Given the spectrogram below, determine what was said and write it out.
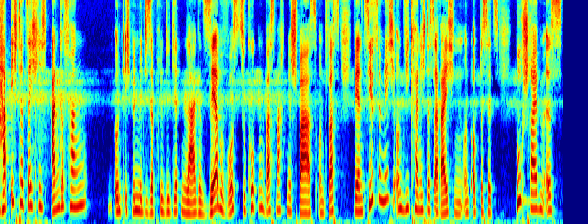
habe ich tatsächlich angefangen, und ich bin mir dieser privilegierten Lage sehr bewusst, zu gucken, was macht mir Spaß und was wäre ein Ziel für mich und wie kann ich das erreichen und ob das jetzt Buchschreiben ist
